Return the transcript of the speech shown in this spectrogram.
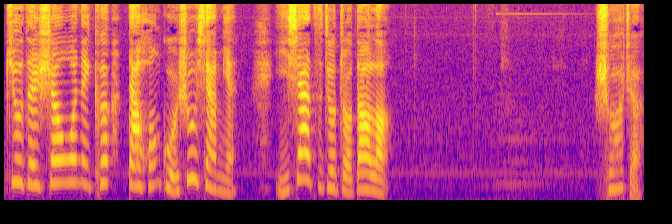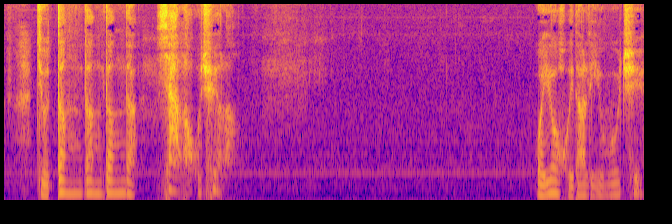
就在山窝那棵大黄果树下面，一下子就走到了。”说着，就噔噔噔的下楼去了。我又回到里屋去，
